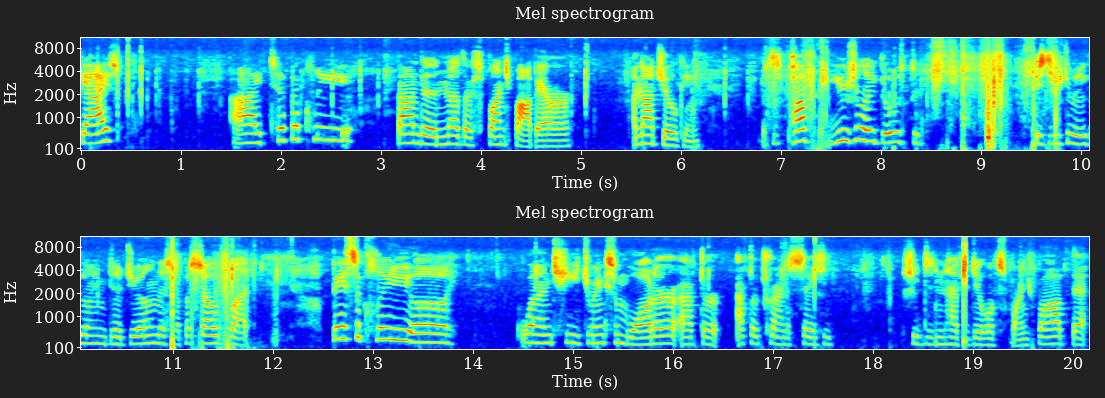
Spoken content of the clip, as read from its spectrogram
guys, I typically found another SpongeBob error. I'm not joking. Mrs. Puff usually goes to is usually going to jail in this episode, but basically, uh, when she drinks some water after after trying to say he she didn't have to deal with SpongeBob, that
